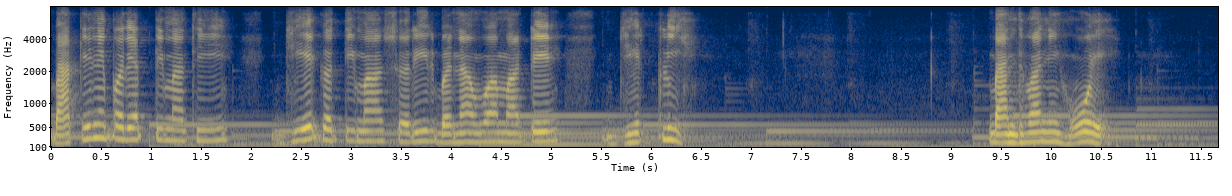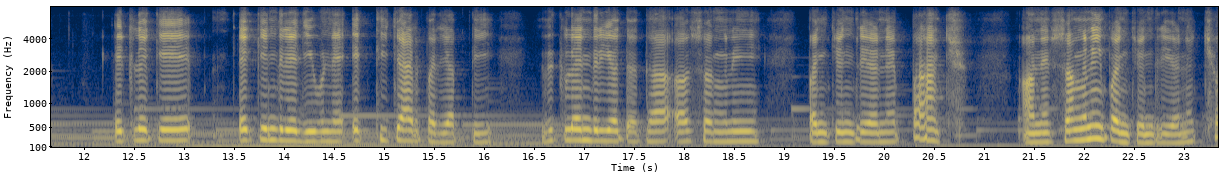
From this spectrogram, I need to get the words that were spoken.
બાકીની પર્યાપ્તિમાંથી જે ગતિમાં શરીર બનાવવા માટે જેટલી બાંધવાની હોય, એટલે કે એક ઇન્દ્રિય જીવને એકથી ચાર પર્યાપ્તિ વિકલેન્દ્રિય તથા અસંગની પંચેન્દ્રિયને પાંચ અને સંગની પંચેન્દ્રિયને છ.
